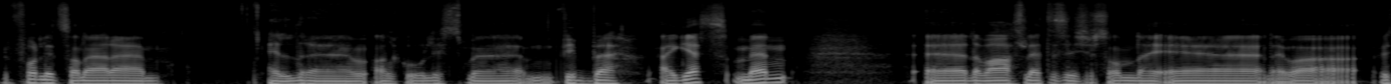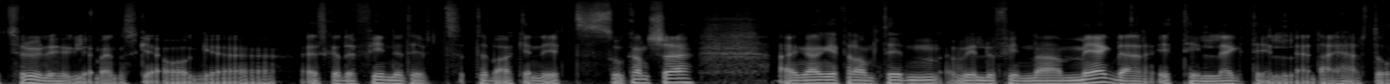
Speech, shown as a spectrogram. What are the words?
Du får litt sånn her eh, eldre alkoholisme-vibbe, I guess. Men det var slett ikke sånn. De, er, de var utrolig hyggelige mennesker, og eh, jeg skal definitivt tilbake inn dit. Så kanskje en gang i framtiden vil du finne meg der, i tillegg til de her to.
